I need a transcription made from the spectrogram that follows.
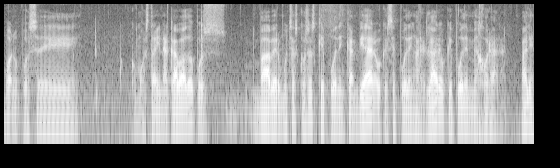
bueno, pues eh, como está inacabado, pues va a haber muchas cosas que pueden cambiar o que se pueden arreglar o que pueden mejorar, ¿vale?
